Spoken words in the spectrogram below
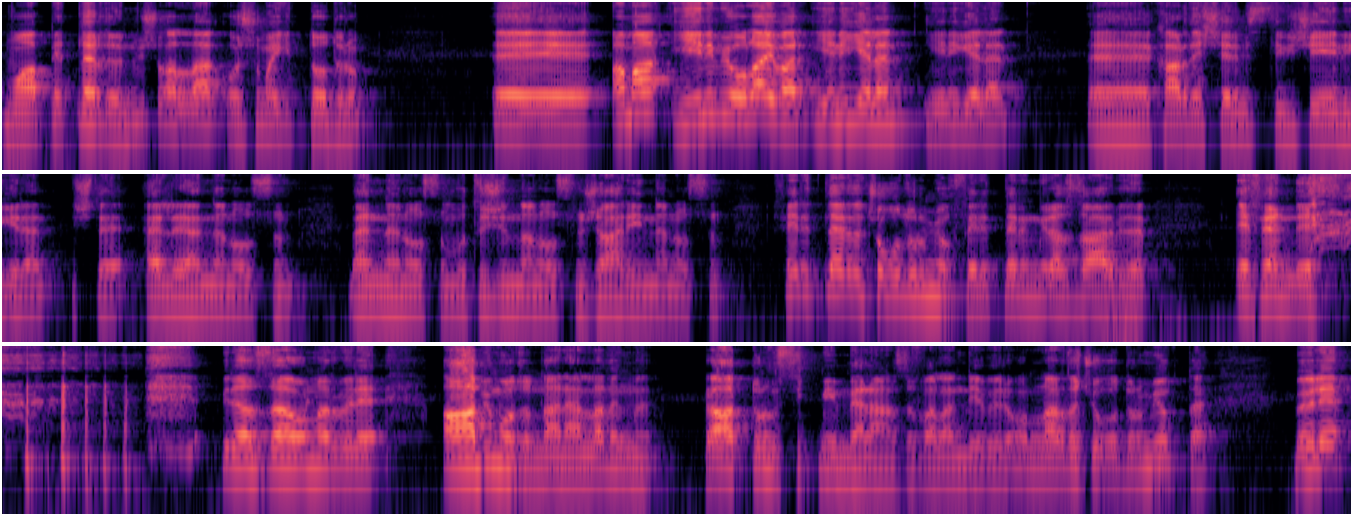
muhabbetler dönmüş. Valla hoşuma gitti o durum. Ee, ama yeni bir olay var. Yeni gelen yeni gelen ee, kardeşlerimiz Twitch'e yeni giren işte Elren'den olsun, benden olsun, Vıtıcın'dan olsun, Jahreyn'den olsun. Feritler'de çok o durum yok. Feritlerin biraz daha harbiden efendi. biraz daha onlar böyle abi modunda hani anladın mı? Rahat durun sikmeyin belanızı falan diye böyle. Onlarda çok o durum yok da. Böyle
